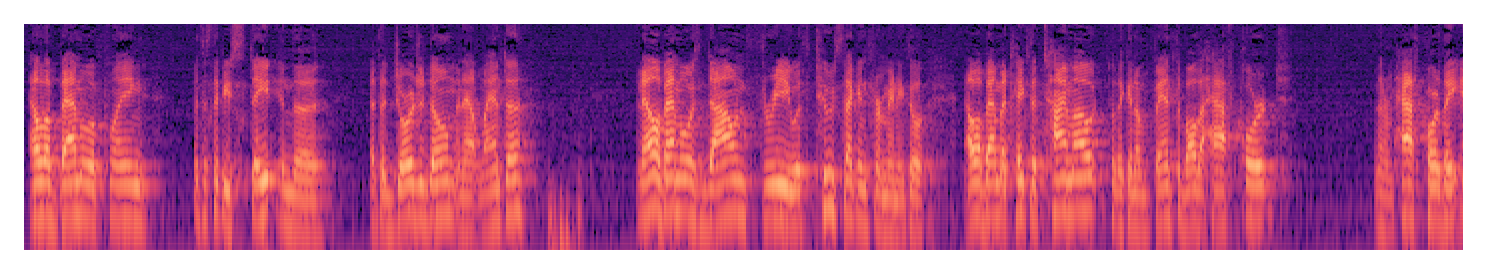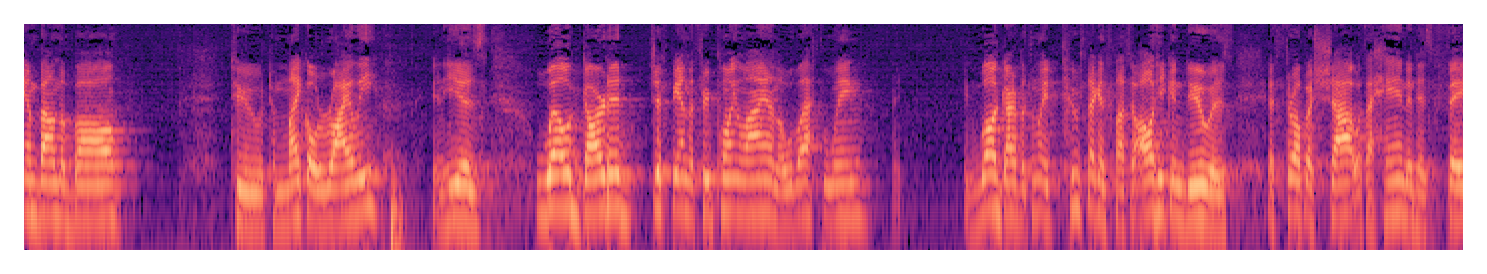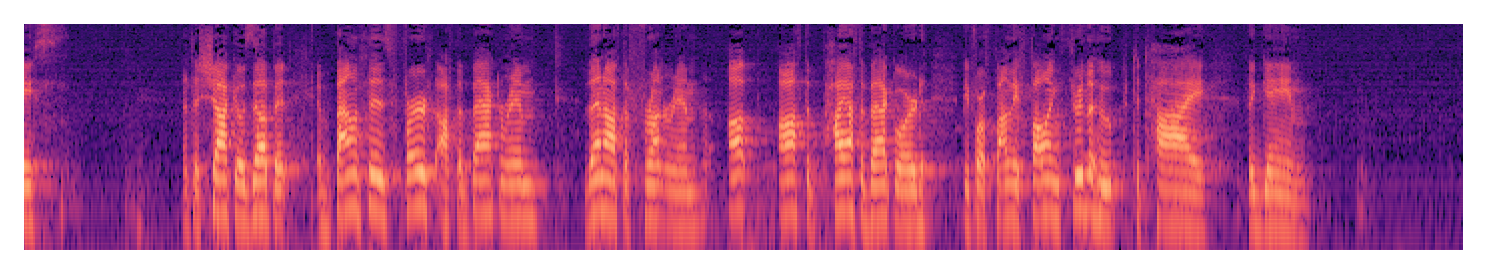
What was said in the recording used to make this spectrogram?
Alabama was playing Mississippi State in the, at the Georgia Dome in Atlanta. And Alabama was down three with two seconds remaining. So Alabama takes a timeout so they can advance the ball to half court. And then from half court, they inbound the ball to, to Mykal Riley. And he is well guarded just beyond the three point line on the left wing. He's well guarded, but there's only two seconds left. So all he can do is, is throw up a shot with a hand in his face. As the shot goes up, it, it bounces first off the back rim, then off the front rim, up off the high off the backboard, before finally falling through the hoop to tie the game,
